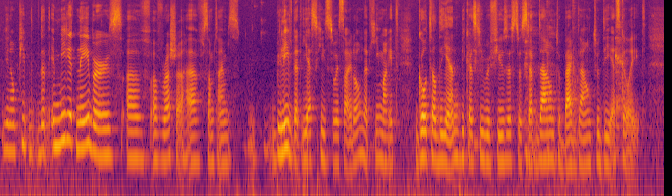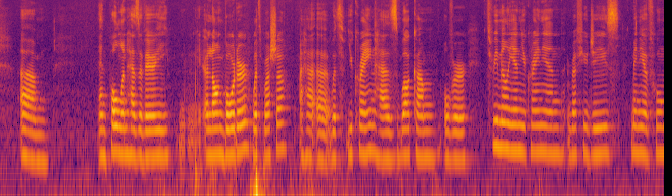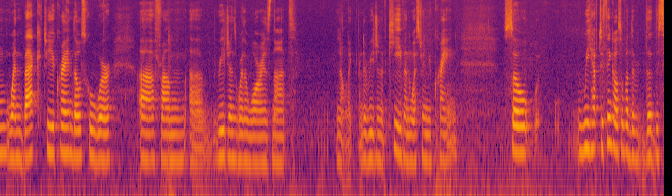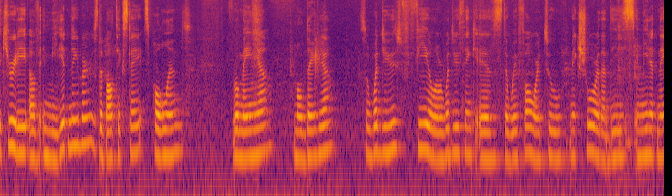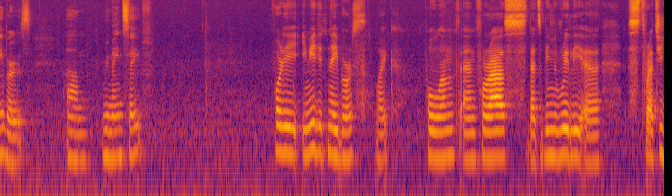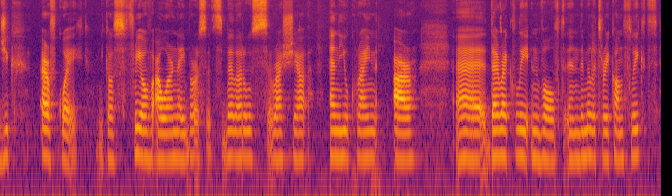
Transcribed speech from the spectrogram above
you know, the immediate neighbors of, of Russia have sometimes believed that yes, he's suicidal, that he might go till the end because he refuses to step down, to back down, to de-escalate. Um, and Poland has a very a long border with Russia, uh, uh, with Ukraine, has welcomed over 3 million Ukrainian refugees, many of whom went back to Ukraine, those who were uh, from uh, regions where the war is not, you know, like the region of Kiev and western Ukraine. So we have to think also about the, the, the security of immediate neighbors, the Baltic states, Poland, Romania, Moldavia. So, what do you feel, or what do you think is the way forward to make sure that these immediate neighbors um, remain safe? For the immediate neighbors, like Poland, and for us, that's been really a strategic earthquake because three of our neighbors, it's Belarus, Russia, and Ukraine, are uh, directly involved in the military conflict.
